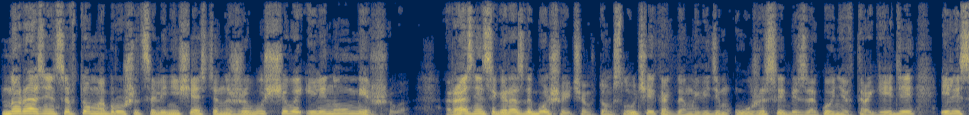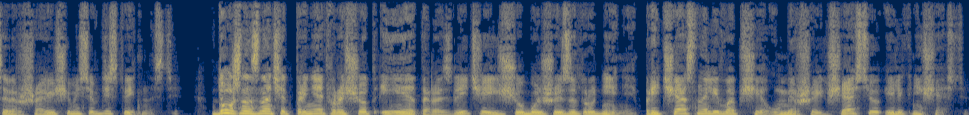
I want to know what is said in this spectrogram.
Но разница в том, обрушится ли несчастье на живущего или на умершего. Разница гораздо большая, чем в том случае, когда мы видим ужасы и беззакония в трагедии или совершающимися в действительности. Должно, значит, принять в расчет и это различие, еще большее затруднение. Причастны ли вообще умершие к счастью или к несчастью?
